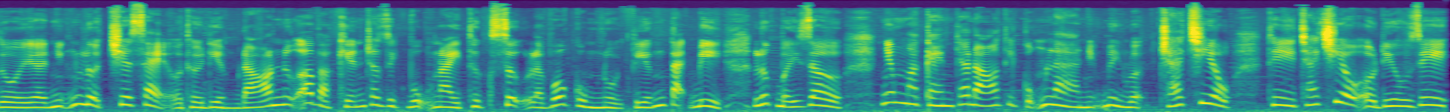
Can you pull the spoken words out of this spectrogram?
rồi à, những lượt chia sẻ ở thời điểm đó nữa và khiến cho dịch vụ này thực sự là vô cùng nổi tiếng tại Bỉ lúc bấy giờ. Nhưng mà kèm theo đó thì cũng là những bình luận trái chiều. Thì trái chiều ở điều gì?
